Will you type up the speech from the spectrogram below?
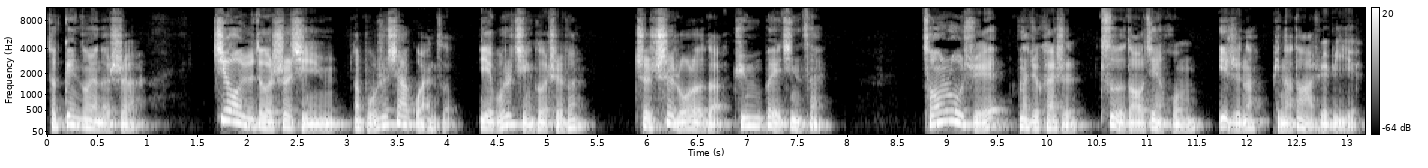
这更重要的是，教育这个事情，那不是下馆子，也不是请客吃饭，是赤裸裸的军备竞赛。从入学那就开始刺刀见红，一直呢拼到大学毕业，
